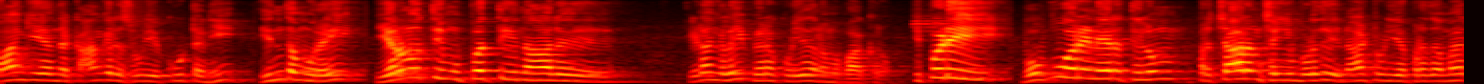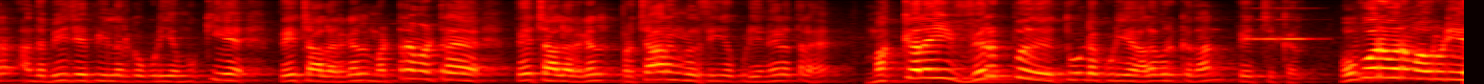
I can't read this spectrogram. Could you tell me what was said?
வாங்கிய அந்த காங்கிரஸ் உடைய கூட்டணி இந்த முறை இருநூத்தி முப்பத்தி நாலு இடங்களை பெறக்கூடியதை நம்ம பார்க்குறோம். இப்படி ஒவ்வொரு நேரத்திலும் பிரச்சாரம் செய்யும் பொழுது நாட்டுடைய பிரதமர் அந்த பிஜேபியில் இருக்கக்கூடிய முக்கிய பேச்சாளர்கள் மற்ற மற்ற பேச்சாளர்கள் பிரச்சாரங்கள் செய்யக்கூடிய நேரத்தில் மக்களை வெறுப்பு தூண்டக்கூடிய அளவிற்கு தான் பேச்சுக்கள். ஒவ்வொருவரும் அவருடைய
